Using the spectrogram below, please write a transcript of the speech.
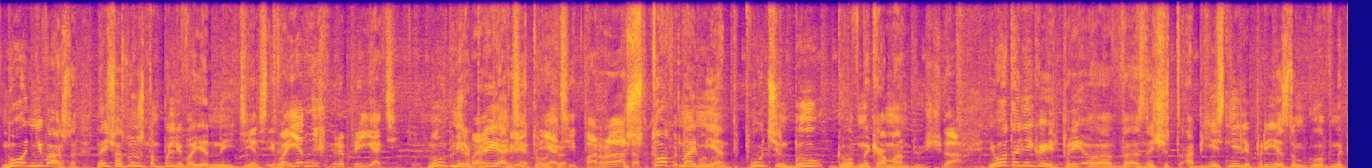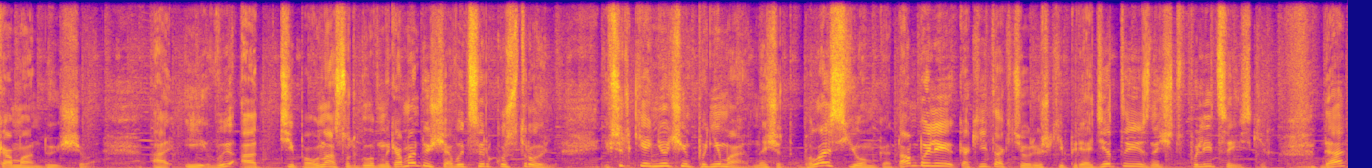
Но неважно. Значит, возможно, там были военные Нет, действия. и военных мероприятий тоже. Ну, Он понимает, мероприятий тоже. мероприятий, парадов. в тот это было. момент Путин был главнокомандующим. Да. И вот они говорят, при- э, значит, объяснили приездом главнокомандующего. А, и вы, а, типа, у нас тут главнокомандующий, а вы цирк устроили. И все-таки я не очень понимаю. Значит, была съемка, там были какие-то актеришки, переодетые, значит, в полицейских, да?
